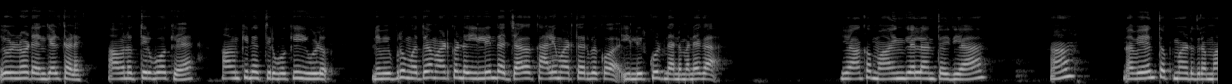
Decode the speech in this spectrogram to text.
ಇವಳು ನೋಡಿ ಹೆಂಗೆ ಹೇಳ್ತಾಳೆ, ಅವನು ತಿರ್ಬೋಕೆ ಅವನಕಿನ ತಿರ್ಬೋಕೆ ಇವಳು. ನೀವಿಬ್ರು ಮದುವೆ ಮಾಡ್ಕೊಂಡು ಇಲ್ಲಿಂದ ಜಾಗ ಖಾಲಿ ಮಾಡ್ತಾ ಇರಬೇಕು, ಇಲ್ಲಿ ಇರ್ಕೊಡ್ ನನ್ನ ಮನೆಗ. ಯಾಕಮ್ಮ, ಹಿಂಗೆಲ್ಲ ಅಂತ ಇದೆಯಾ? ಹಾಂ ನಾವೇನು ತಪ್ಪು ಮಾಡಿದ್ರಮ್ಮ?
